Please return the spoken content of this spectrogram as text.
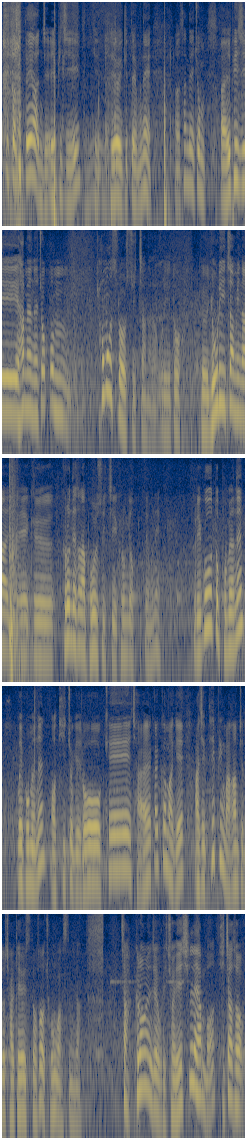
끝까지 떼야 이제 LPG 이렇게 되어 있기 때문에 어, 상당히 좀 아, LPG 하면은 조금 혐오스러울 수 있잖아요. 우리 또 그 요리점이나 이제 그 그런 데서나 볼 수 있지 그런 게 없기 때문에 그리고 또 보면은 왜 보면은 어, 뒤쪽에 이렇게 잘 깔끔하게 아직 테이핑 마감재도 잘 되어 있어서 좋은 것 같습니다. 자 그러면 이제 우리 저희 실내 한번 뒷좌석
